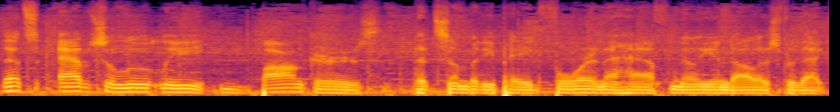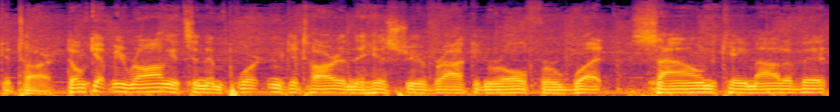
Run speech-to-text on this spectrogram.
That's absolutely bonkers that somebody paid four and a half million dollars for that guitar. Don't get me wrong, it's an important guitar in the history of rock and roll for what sound came out of it,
